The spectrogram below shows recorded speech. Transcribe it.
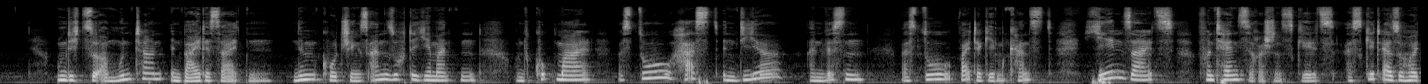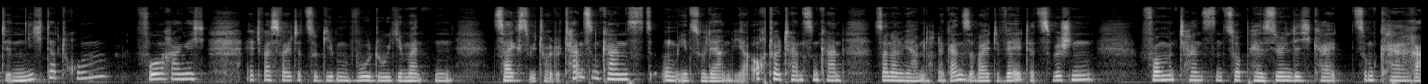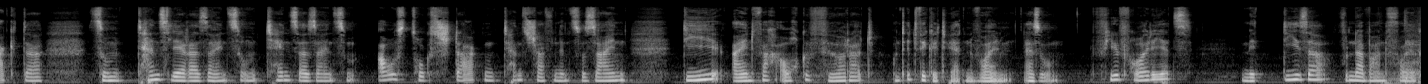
um dich zu ermuntern in beide Seiten. Nimm Coachings an, such dir jemanden und guck mal, was du hast in dir an Wissen, was du weitergeben kannst, jenseits von tänzerischen Skills. Es geht also heute nicht darum, vorrangig etwas weiterzugeben, wo du jemanden zeigst, wie toll du tanzen kannst, um ihn zu lernen, wie er auch toll tanzen kann, sondern wir haben noch eine ganze weite Welt dazwischen, vom Tanzen zur Persönlichkeit, zum Charakter, zum Tanzlehrer sein, zum Tänzer sein, zum ausdrucksstarken Tanzschaffenden zu sein, die einfach auch gefördert und entwickelt werden wollen. Also viel Freude jetzt mit dieser wunderbaren Folge.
